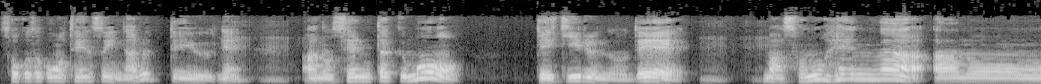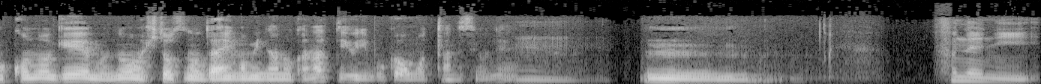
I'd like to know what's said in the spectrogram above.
そこそこの点数になるっていうね、うんうん。あの選択もできるので、うんうんまあ、その辺が、あのこのゲームの一つの醍醐味なのかなっていうふうに僕は思ったんですよね。うん。うん、船に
